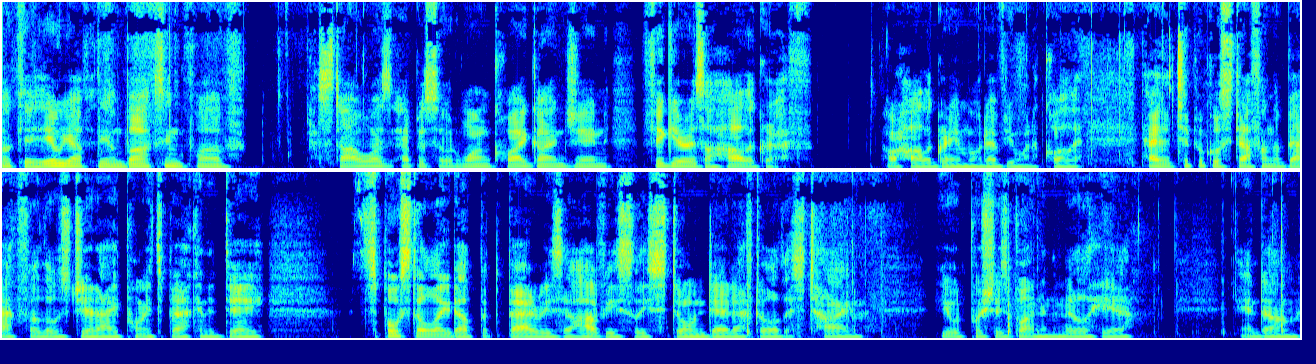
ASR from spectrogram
Okay, here we are for the unboxing of Star Wars Episode 1 Qui-Gon Jinn figure as a holograph. Or hologram, or whatever you want to call it. Had the typical stuff on the back for those Jedi points back in the day. It's supposed to light up, but the batteries are obviously stone dead after all this time. You would push this button in the middle here and um,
